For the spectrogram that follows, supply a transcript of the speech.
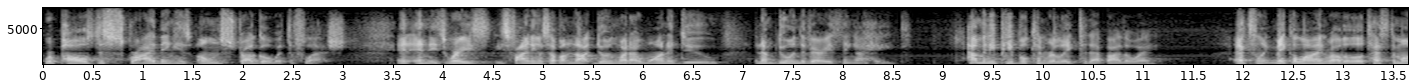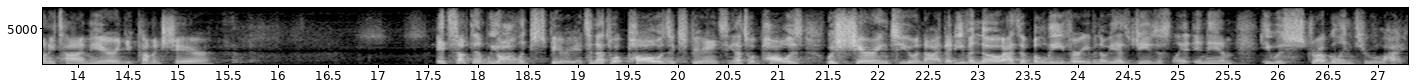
where Paul's describing his own struggle with the flesh. And, and it's where he's, he's finding himself, I'm not doing what I want to do, and I'm doing the very thing I hate. How many people can relate to that, by the way? Excellent. Make a line. We'll have a little testimony time here, and you come and share. It's something we all experience. And that's what Paul was experiencing. That's what Paul was, was sharing to you and I. That even though, as a believer, even though he has Jesus in him, he was struggling through life.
